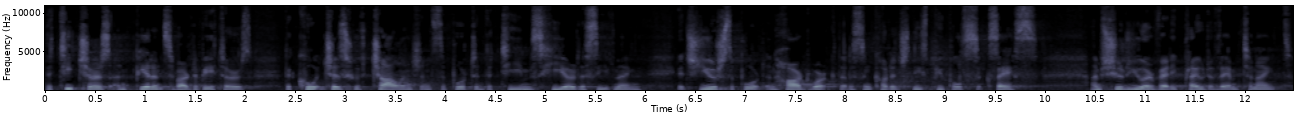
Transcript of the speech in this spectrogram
the teachers and parents of our debaters, the coaches who have challenged and supported the teams here this evening. It's your support and hard work that has encouraged these people's success. I'm sure you are very proud of them tonight.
